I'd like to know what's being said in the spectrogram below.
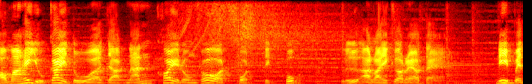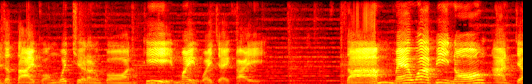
เอามาให้อยู่ใกล้ตัวจากนั้นค่อยลงโทษปลดติดคุก หรืออะไรก็แล้วแต่ นี่เป็นสไตล์ของวชิรลงกรณ์ที่ไม่ไว้ใจใคร 3. แม้ว่าพี่น้องอาจจะ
